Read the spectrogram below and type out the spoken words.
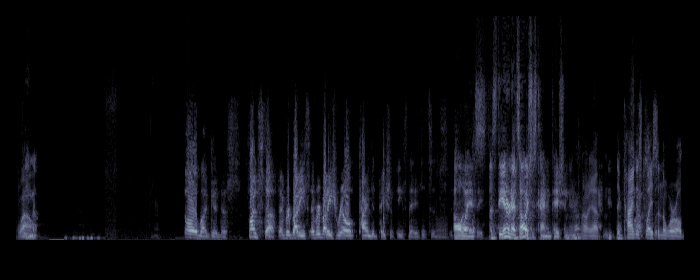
Wow. email. Oh my goodness, fun stuff. Everybody's everybody's real kind and patient these days. It's, it's, it's fun to see. Always. That's the internet's always just kind and patient, you know? Oh yeah, the kindest place in the world.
